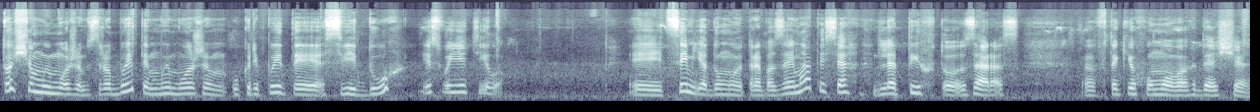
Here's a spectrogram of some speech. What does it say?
то, що ми можемо зробити, ми можемо укріпити свій дух і своє тіло. І цим, я думаю, треба займатися для тих, хто зараз е, в таких умовах, де ще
